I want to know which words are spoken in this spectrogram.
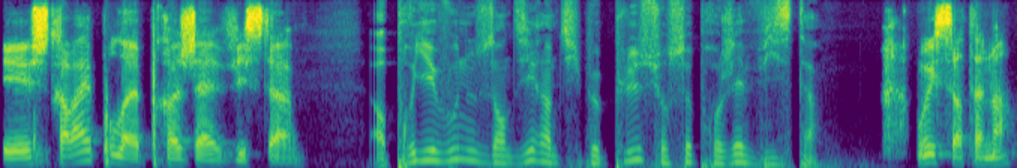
Et je travaille pour le projet Vista. Alors, pourriez-vous nous en dire un petit peu plus sur ce projet Vista? Oui, certainement.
